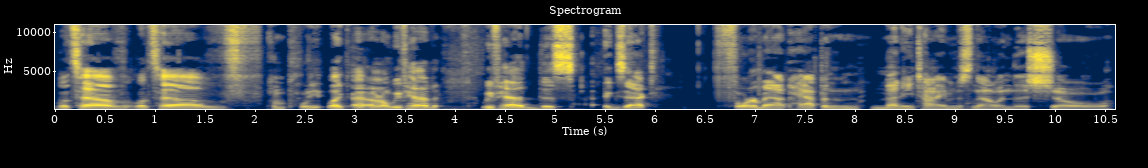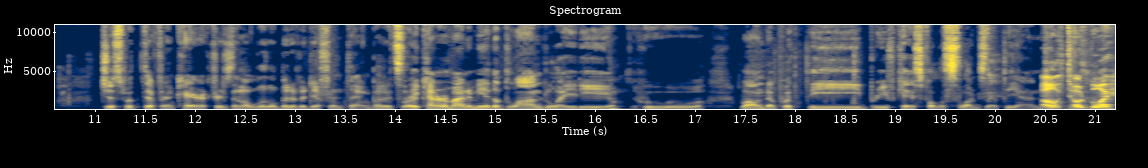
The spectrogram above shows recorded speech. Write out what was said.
Let's have let's have complete like I don't know. We've had we've had this exact format happen many times now in this show, just with different characters and a little bit of a different thing. But it's like kind of reminded me of the blonde lady who wound up with the briefcase full of slugs at the end. Oh, Toad Boy.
